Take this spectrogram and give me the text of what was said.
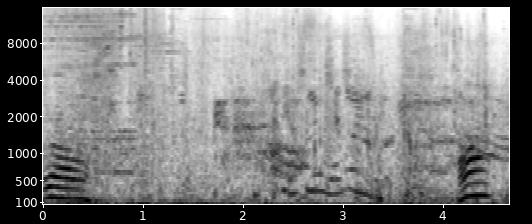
우와. 당신의 여신이 아.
